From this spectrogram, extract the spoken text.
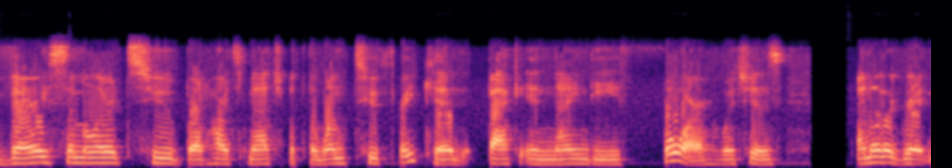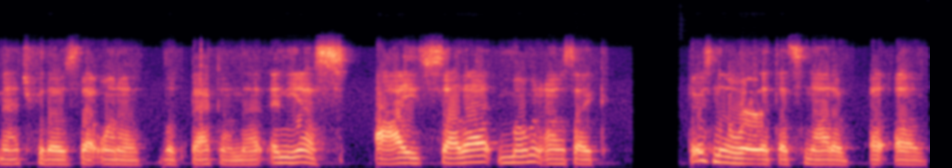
Very similar to Bret Hart's match with the one, two, three kid back in '94, which is another great match for those that want to look back on that. And yes, I saw that moment. I was like, there's no way that that's not a, a-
